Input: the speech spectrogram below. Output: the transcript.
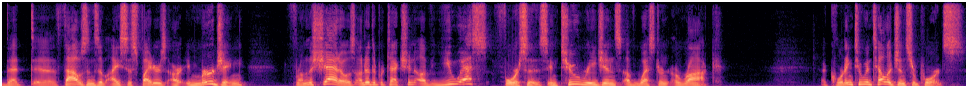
that uh, thousands of ISIS fighters are emerging from the shadows under the protection of U.S. forces in two regions of western Iraq. According to intelligence reports,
